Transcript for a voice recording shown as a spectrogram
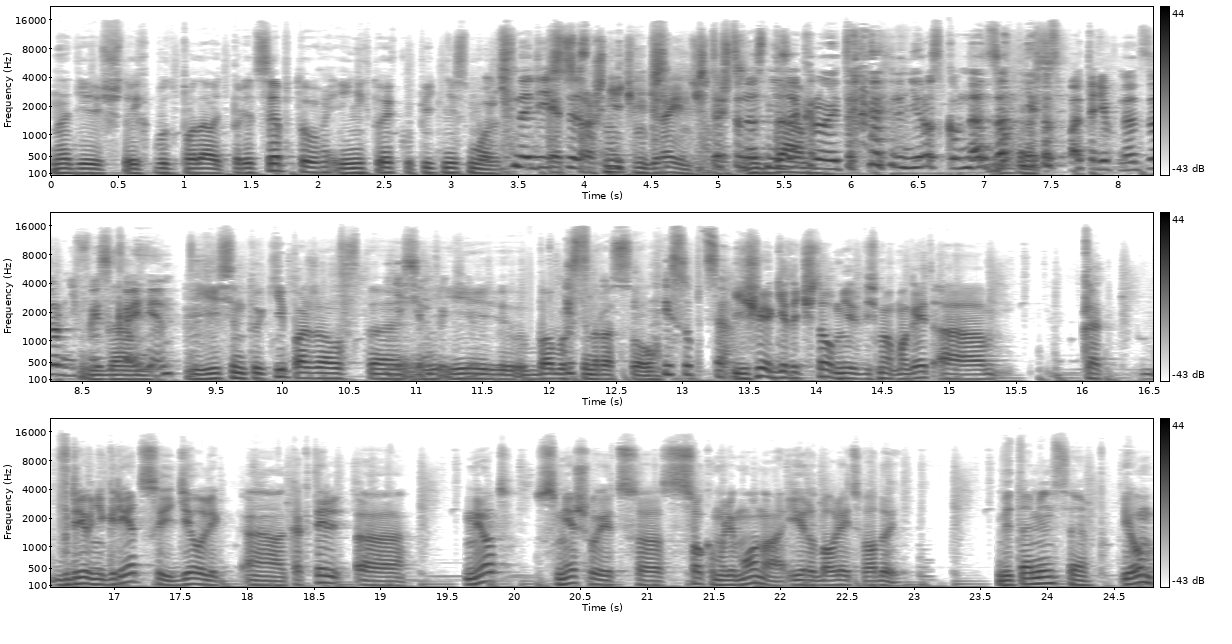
надеюсь, что их будут продавать по рецепту, и никто их купить не сможет. Надеюсь, Это что- страшнее, чем героин Что, считается. что нас не Да. закроет ни Роскомнадзор, ни Роспотребнадзор, ни Да. ФСКН. Есентуки, пожалуйста, Ессентуки. и бабушкин И рассол. И супца. Еще я где-то читал, мне весьма помогает, а, как в Древней Греции делали а, коктейль а, мед смешивается с соком лимона и разбавляется водой. Витамин С. И он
